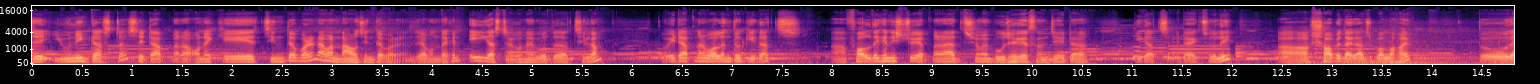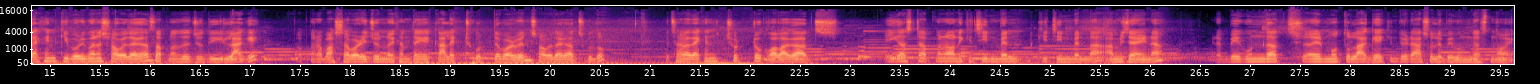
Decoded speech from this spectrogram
যে ইউনিক গাছটা, সেটা আপনারা অনেকে চিনতেও পারেন, আবার নাও চিনতে পারেন। যেমন দেখেন, এই গাছটার কথা আমি বলতে যাচ্ছিলাম। তো এটা আপনারা বলেন তো কী গাছ? ফল দেখে নিশ্চয়ই আপনারা এত সময় বুঝে গেছেন যে এটা কী গাছ? এটা অ্যাকচুয়ালি সবেদা গাছ বলা হয়। তো দেখেন কি পরিমাণে সবেদা গাছ আপনাদের যদি লাগে আপনারা বাসা বাড়ির জন্য এখান থেকে কালেক্ট করতে পারবেন সবেদা গাছগুলো। এছাড়া দেখেন ছোট্ট কলা গাছ, এই গাছটা আপনারা অনেকে চিনবেন কি চিনবেন না, আমি জানি না। এটা বেগুন গাছের মতো লাগে, কিন্তু এটা আসলে বেগুন গাছ নয়।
